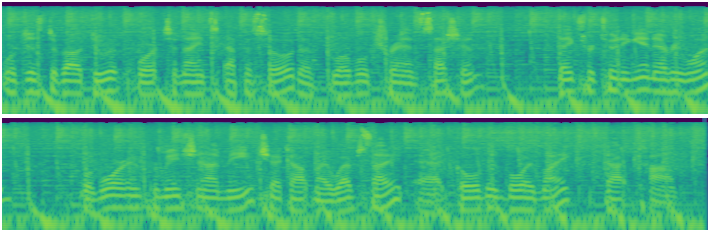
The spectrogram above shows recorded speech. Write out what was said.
That will just about do it for tonight's episode of Global Trance Session. Thanks for tuning in, everyone. For more information on me, check out my website at goldenboymike.com.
